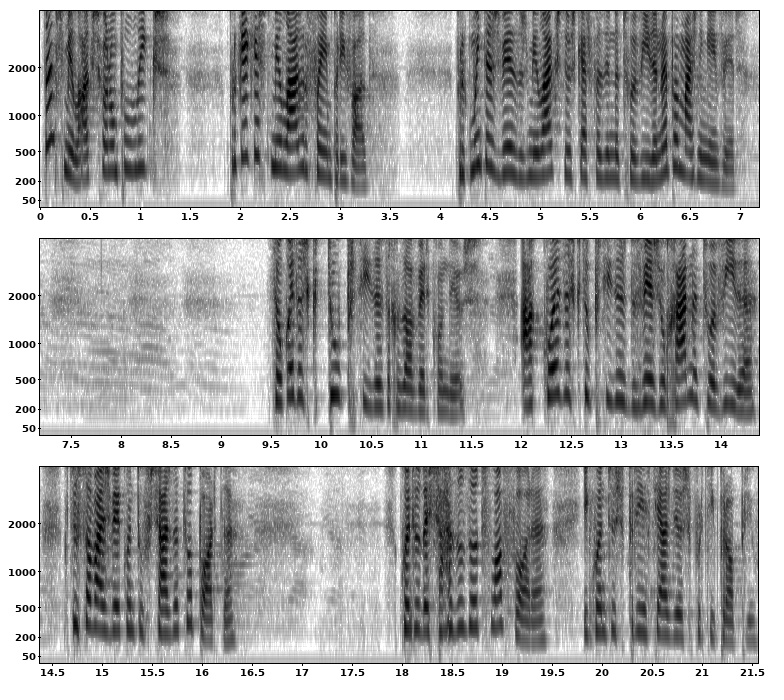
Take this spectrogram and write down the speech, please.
Tantos milagres foram públicos. Porquê que este milagre foi em privado? Porque muitas vezes os milagres que Deus quer fazer na tua vida não é para mais ninguém ver. São coisas que tu precisas de resolver com Deus. Há coisas que tu precisas de ver jorrar na tua vida que tu só vais ver quando tu fechares a tua porta. Quando tu deixares os outros lá fora e quando tu experienciares Deus por ti próprio.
